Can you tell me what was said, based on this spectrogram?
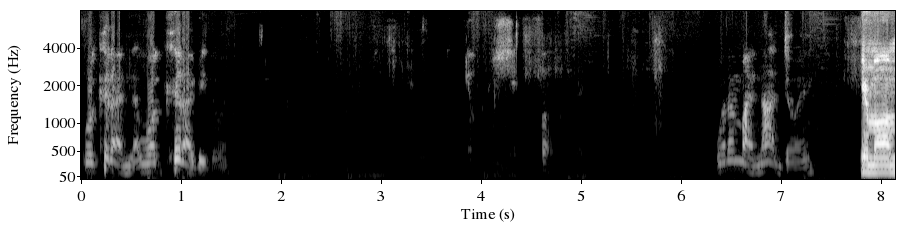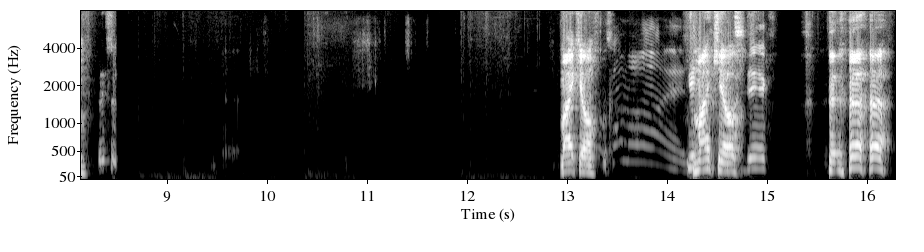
What could I? What could I be doing? Yo, shit, fuck. What am I not doing? Your mom. This is My kill. Come on! My kill. dick. Not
